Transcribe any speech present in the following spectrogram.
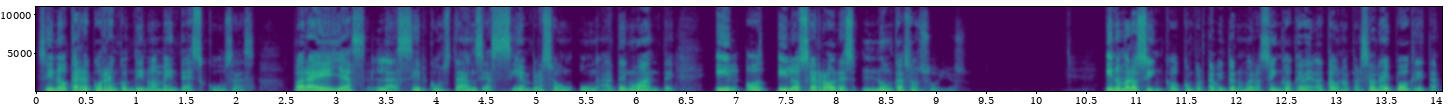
sino que recurren continuamente a excusas. Para ellas, las circunstancias siempre son un atenuante y, los errores nunca son suyos. Y número 5, comportamiento número 5 que delata a una persona hipócrita.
